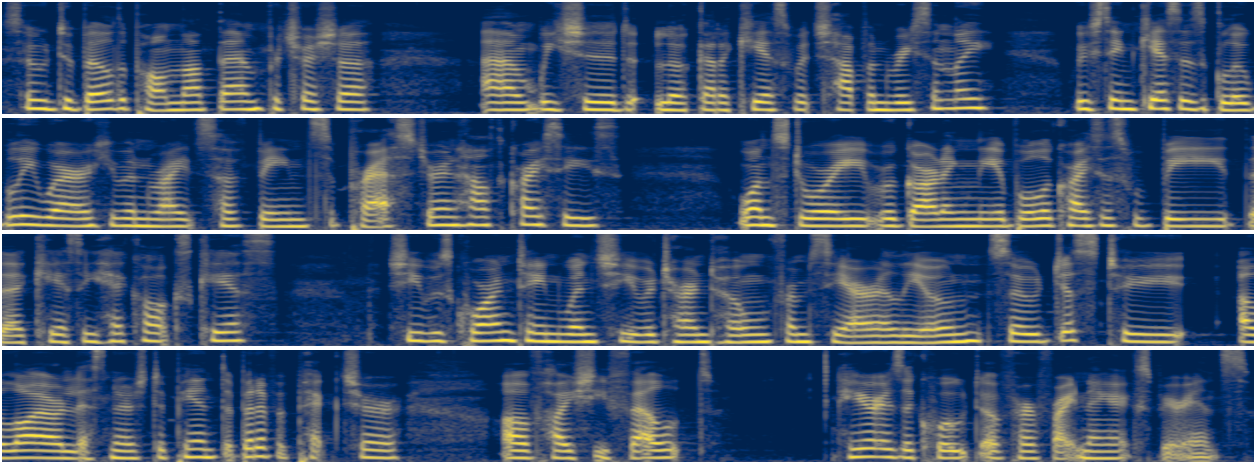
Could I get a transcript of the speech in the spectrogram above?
So, to build upon that, then, Patricia, um, we should look at a case which happened recently. We've seen cases globally where human rights have been suppressed during health crises. One story regarding the Ebola crisis would be the Kaci Hickox case. She was quarantined when she returned home from Sierra Leone. So, just to allow our listeners to paint a bit of a picture of how she felt, here is a quote of her frightening experience.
